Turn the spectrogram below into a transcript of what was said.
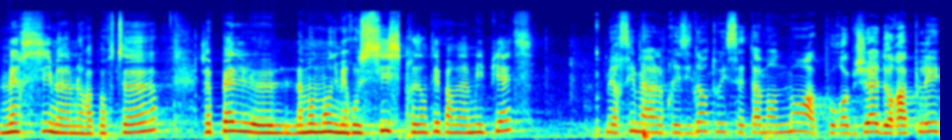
Merci Madame le rapporteur. J'appelle euh, l'amendement numéro 6 présenté par Mme Lipietz. Merci Madame la Présidente. Oui, cet amendement a pour objet de rappeler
